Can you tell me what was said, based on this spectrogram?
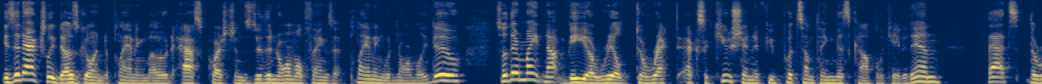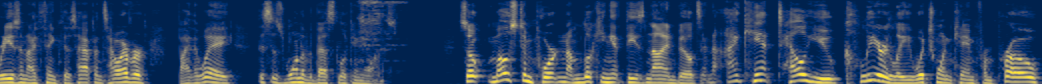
is it actually does go into planning mode, ask questions, do the normal things that planning would normally do. So there might not be a real direct execution if you put something this complicated in. That's the reason I think this happens. However, by the way, this is one of the best looking ones. So most important, I'm looking at these nine builds and I can't tell you clearly which one came from Pro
